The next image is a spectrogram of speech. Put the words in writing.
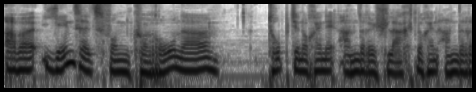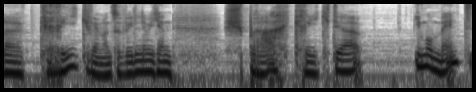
Aber jenseits von Corona tobt ja noch eine andere Schlacht, noch ein anderer Krieg, wenn man so will, nämlich ein Sprachkrieg, der im Moment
